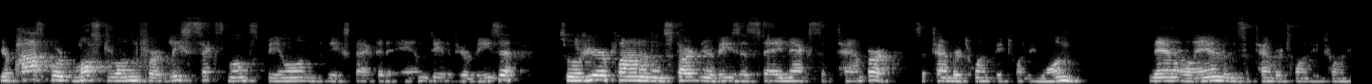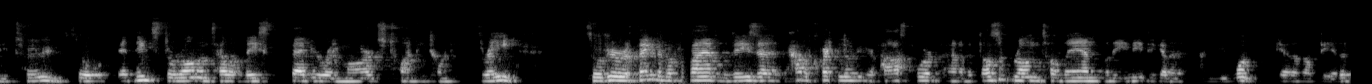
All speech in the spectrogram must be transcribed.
your passport must run for at least six months beyond the expected end date of your visa. So if you're planning on starting your visa, say next September, September 2021, then it'll end in September 2022. So it needs to run until at least February, March 2023. So if you're thinking of applying for the visa, have a quick look at your passport, and if it doesn't run till then, well, you need to get a, a new one, it updated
